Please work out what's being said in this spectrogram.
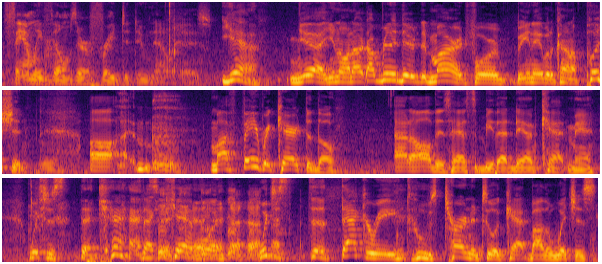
family films they're afraid to do nowadays. Yeah, yeah, you know, and I, I really did admire it for being able to kind of push it. Uh, my favorite character, though, out of all this, has to be that damn cat, man. Which is that cat, that cat boy, which is the Thackery who's turned into a cat by the witches.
